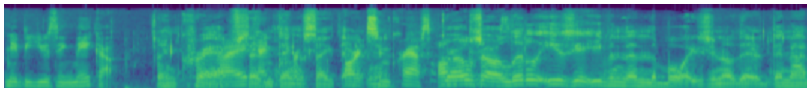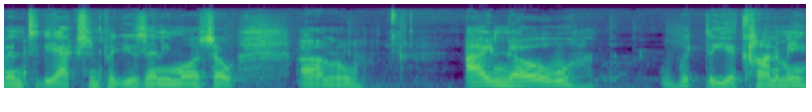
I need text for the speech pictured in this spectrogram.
maybe using makeup. and crafts Right, and, and cra- things like that. arts and crafts, all Girls are a little easier even than the boys. You know, they're they're not into the action figures anymore. So, um, I know with the economy,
